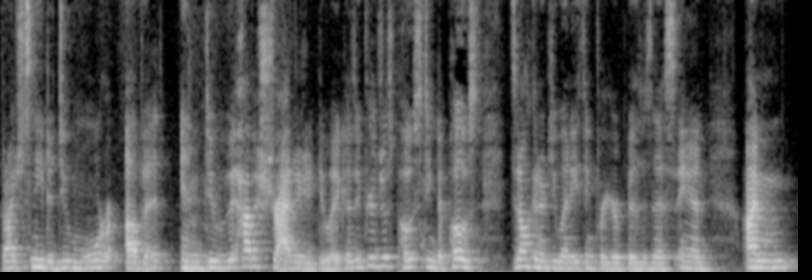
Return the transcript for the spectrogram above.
but I just need to do more of it and do have a strategy to do it. Because if you're just posting to post, it's not gonna do anything for your business. And I'm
